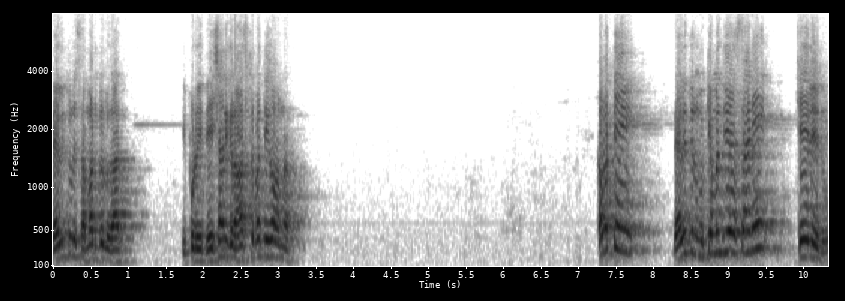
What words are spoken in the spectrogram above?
దళితుడు సమర్థులు కాదు. ఇప్పుడు ఈ దేశానికి రాష్ట్రపతిగా ఉన్నారు. కాబట్టి దళితుడు ముఖ్యమంత్రి చేస్తా అని చేయలేదు.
